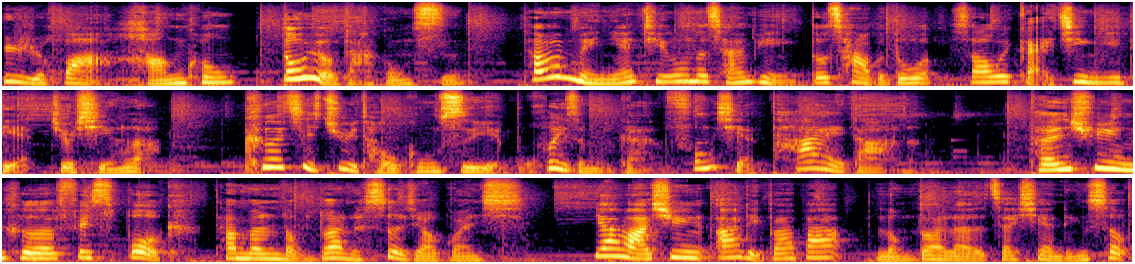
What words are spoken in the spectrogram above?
日化、航空都有大公司，他们每年提供的产品都差不多，稍微改进一点就行了。科技巨头公司也不会这么干，风险太大了。腾讯和 Facebook 他们垄断了社交关系，亚马逊、阿里巴巴垄断了在线零售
